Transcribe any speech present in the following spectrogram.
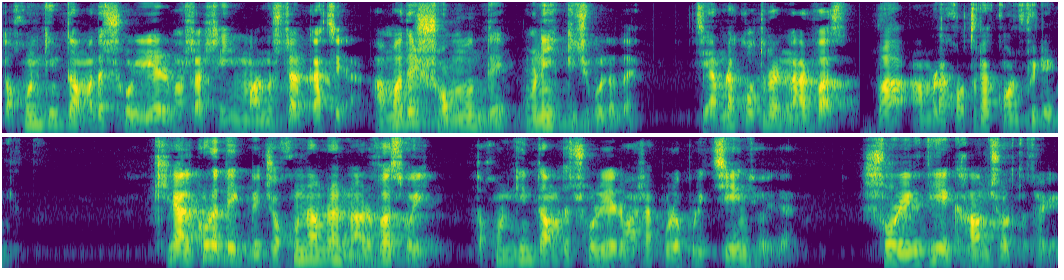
তখন কিন্তু আমাদের শরীরের ভাষা সেই মানুষটার কাছে আমাদের সম্বন্ধে অনেক কিছু বলে দেয় যে আমরা কতটা নার্ভাস বা আমরা কতটা কনফিডেন্ট খেয়াল করে দেখবে, যখন আমরা নার্ভাস হই, তখন কিন্তু আমাদের শরীরের ভাষা পুরোপুরি চেঞ্জ হয়ে যায়। শরীর দিয়ে ঘাম ঝরতে থাকে।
